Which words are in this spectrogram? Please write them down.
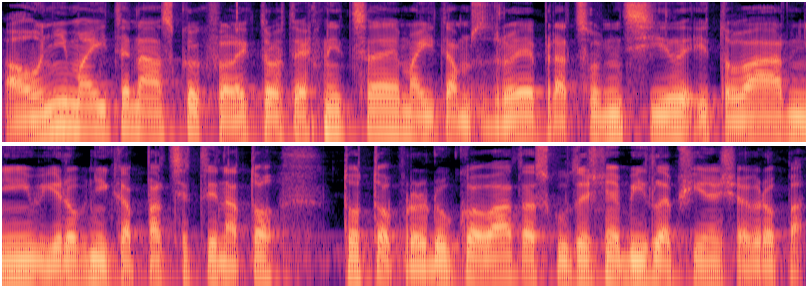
A oni mají ten náskok v elektrotechnice, mají tam zdroje, pracovní síly i tovární, výrobní kapacity na to, toto produkovat a skutečně být lepší než Evropa.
